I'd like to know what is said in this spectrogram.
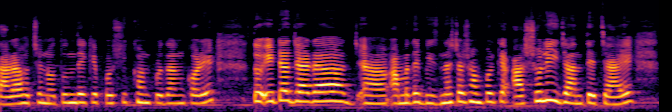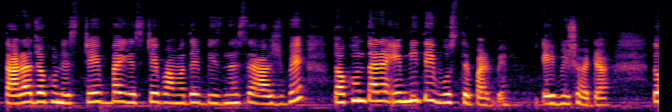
তারা হচ্ছে নতুনদেরকে প্রশিক্ষণ প্রদান করে। তো এটা যারা আমাদের বিজনেসটা সম্পর্কে আসলেই জানতে চায়, তারা যখন স্টেপ বাই স্টেপ আমাদের বিজনেসে আসবে, তখন তারা এমনিতেই বুঝতে পারবে। এই বিষয়টা। তো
